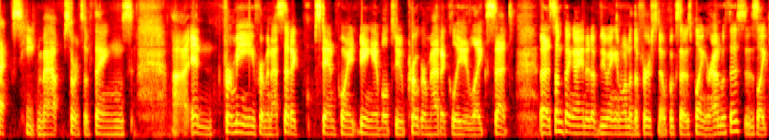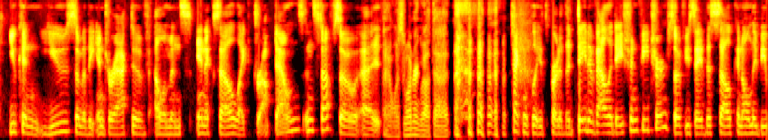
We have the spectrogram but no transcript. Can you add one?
hex heat map sorts of things. Uh, and for me, from an aesthetic standpoint, being able to programmatically like set uh, something I ended up doing in one of the first notebooks I was playing around with this is like you can use some of the interactive elements in Excel, like drop downs and stuff. So, uh, I was wondering about that. technically, it's part of the data validation feature. So, if you say this cell can only be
